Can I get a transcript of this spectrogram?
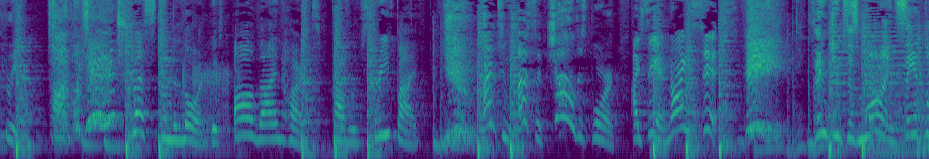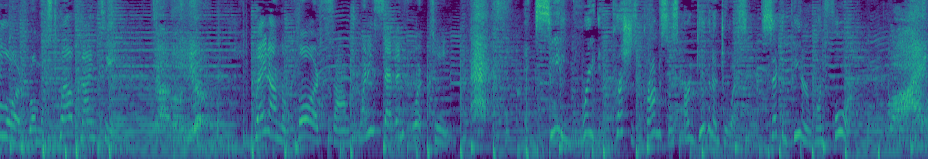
33. Time for change! Trust in the Lord with all thine heart. Proverbs 3 5. You! Unto us a child is born. Isaiah 9 6. Thee! Vengeance is mine, saith the Lord. Romans 12 19. W! Wait on the Lord, Psalm 27 14. X! Exceeding great and precious promises are given unto us, 2 Peter 1 4. Why?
